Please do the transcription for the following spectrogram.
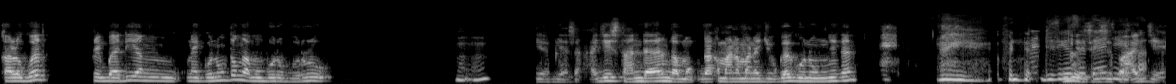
kalau gue pribadi yang naik gunung tuh nggak mau buru-buru. Mm-mm. Ya biasa aja standar, nggak mau nggak ke mana-mana juga gunungnya kan. Bener di Iya, situ aja situ ya aja,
